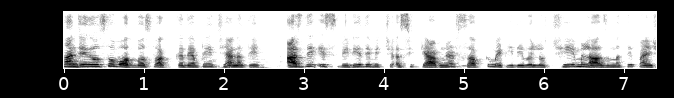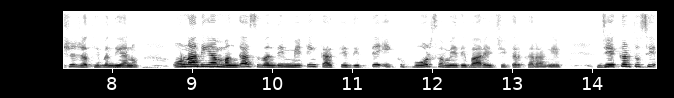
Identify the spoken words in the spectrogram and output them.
ਹਾਂਜੀ ਦੋਸਤੋ, ਬਹੁਤ-ਬਹੁਤ ਸਵਾਗਤ ਕਰਦੇ ਆਪਣੇ ਚੈਨਲ ਤੇ। ਅੱਜ ਦੇ ਇਸ ਵੀਡੀਓ ਦੇ ਵਿੱਚ ਅਸੀਂ ਕੈਬਨਿਟ ਸਬ ਕਮੇਟੀ ਦੇ ਵੱਲੋਂ 6 ਮੁਲਾਜ਼ਮ ਅਤੇ ਪੈਨਸ਼ਨ ਜਥੇਬੰਦੀਆਂ ਨੂੰ ਉਹਨਾਂ ਦੀਆਂ ਮੰਗਾਂ ਸੰਬੰਧੀ ਮੀਟਿੰਗ ਕਰਕੇ ਦਿੱਤੇ ਇੱਕ ਹੋਰ ਸਮੇਂ ਦੇ ਬਾਰੇ ਜ਼ਿਕਰ ਕਰਾਂਗੇ। ਜੇਕਰ ਤੁਸੀਂ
